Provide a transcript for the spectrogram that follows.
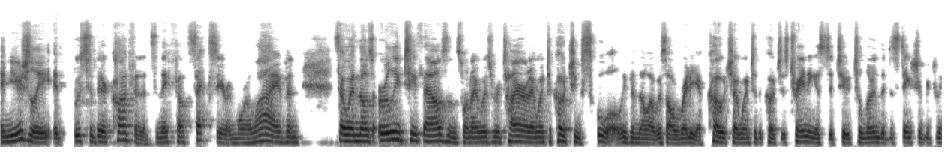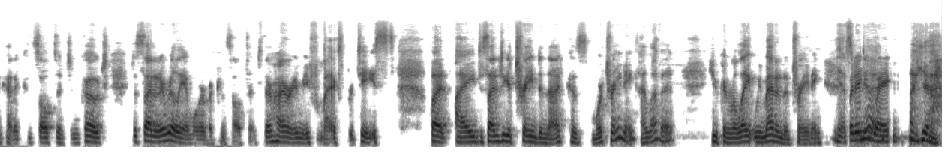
and usually it boosted their confidence and they felt sexier and more alive and so in those early 2000s when i was retired i went to coaching school. Even though i was already a coach i went to the coaches training institute to learn the distinction between kind of consultant and coach. Decided i really am more of a consultant. They're hiring me for my expertise. But i decided to get trained in that because more training i love it. You can relate we met in a training. Yes but anyway yeah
